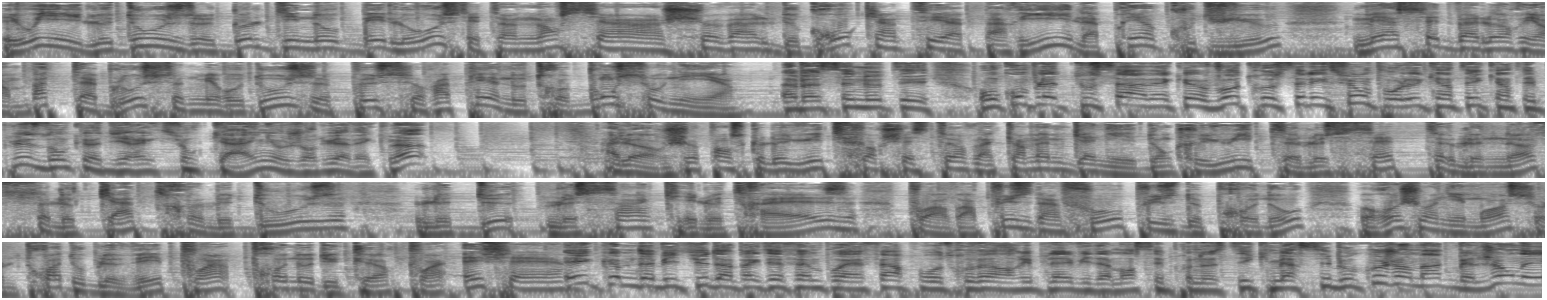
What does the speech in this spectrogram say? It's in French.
Et oui, le 12 Goldino Bello, c'est un ancien cheval de gros quintet à Paris. Il a pris un coup de vieux, mais à cette valeur et en bas de tableau, ce numéro 12 peut se rappeler à notre bon souvenir. Eh ben, c'est noté. On complète tout ça avec euh, votre sélection pour le Quintet Quintet Plus, donc euh, direction Cagnes, aujourd'hui avec le... Alors, je pense que le 8 Forchester va quand même gagner. Donc le 8, le 7, le 9, le 4, le 12, le 2, le 5 et le 13. Pour avoir plus d'infos, plus de pronos, rejoignez-moi sur le www.pronoducœur.fr. Et comme d'habitude, ImpactFM.fr pour retrouver en replay évidemment ces pronostics. Merci beaucoup Jean-Marc, belle journée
